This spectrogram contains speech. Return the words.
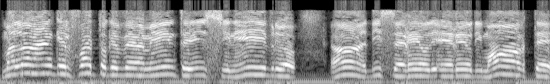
ma allora anche il fatto che veramente il Sinedrio ah, disse reo di, reo di morte,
